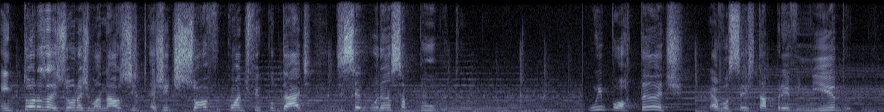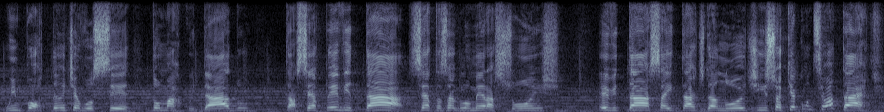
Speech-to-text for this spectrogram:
Em todas as zonas de Manaus, a gente sofre com a dificuldade de segurança pública. O importante é você estar prevenido, o importante é você tomar cuidado, tá certo? Evitar certas aglomerações, evitar sair tarde da noite. Isso aqui aconteceu à tarde.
